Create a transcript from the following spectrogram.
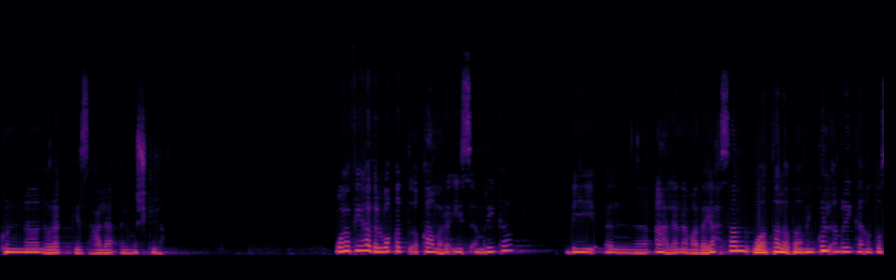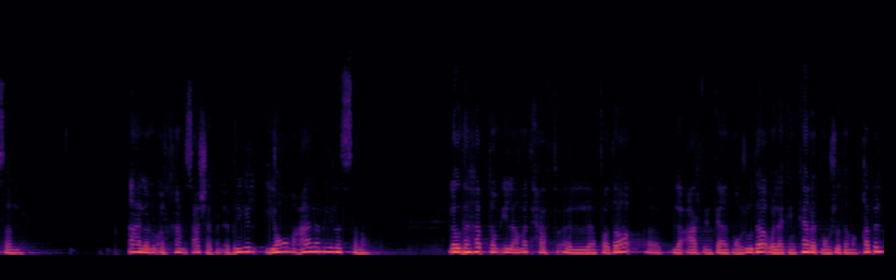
كنا نركز على المشكلة. وفي هذا الوقت قام رئيس أمريكا بأن أعلن ماذا يحصل وطلب من كل أمريكا أن تصلي. أعلنوا الخامس عشر من أبريل يوم عالمي للصلاة. لو ذهبتم إلى متحف الفضاء آه، لا أعرف إن كانت موجودة ولكن كانت موجودة من قبل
